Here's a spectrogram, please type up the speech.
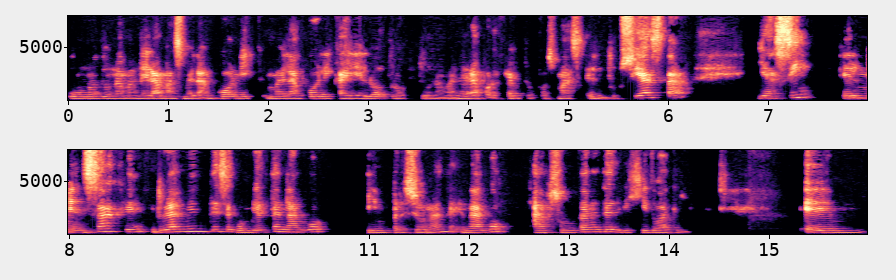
uno de una manera más melancólica, y el otro de una manera, por ejemplo, pues más entusiasta. Y así el mensaje realmente se convierte en algo impresionante, en algo absolutamente dirigido a ti. Em,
